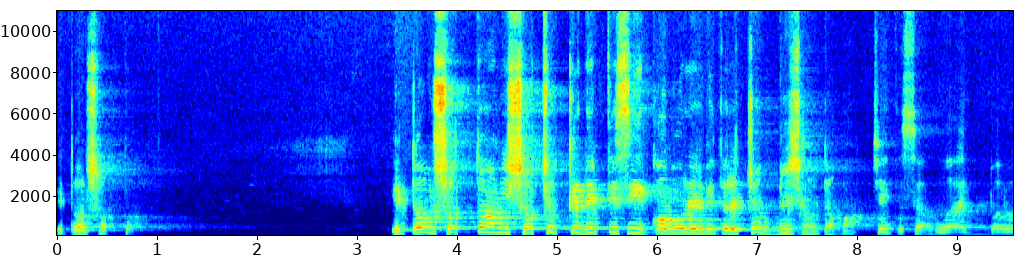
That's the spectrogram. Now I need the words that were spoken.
এটাও সত্য। এটাও সত্য, আমি সচক্ষে দেখতেছি কবরের ভিতরে চব্বিশ ঘণ্টা মাপ চাইতেছে। আল্লাহ একবারও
